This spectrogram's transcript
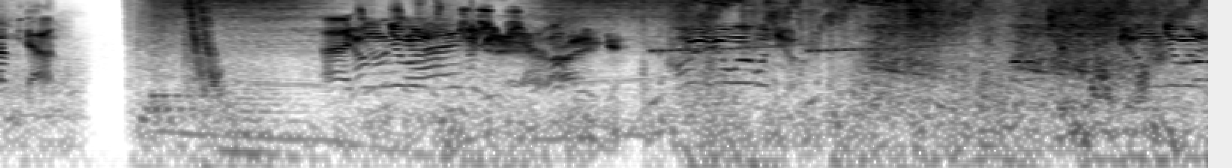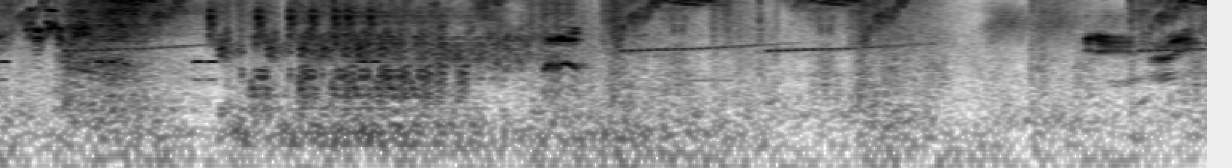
바랍니다. 아주 명령을 잘 주십시오. 그래, 알겠. 훌륭하군요. 명령을 주십시오. 뭐? 그래, 알겠.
